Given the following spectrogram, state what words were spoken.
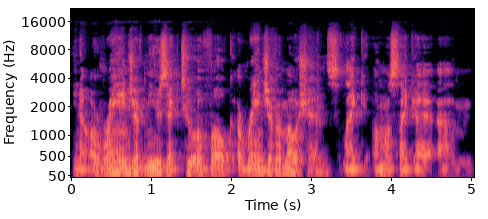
you know, a range of music to evoke a range of emotions, like almost like a, um,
